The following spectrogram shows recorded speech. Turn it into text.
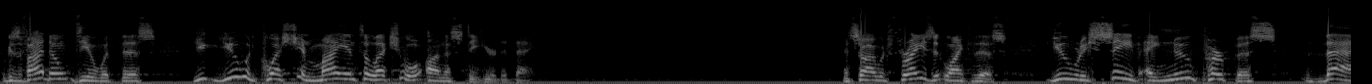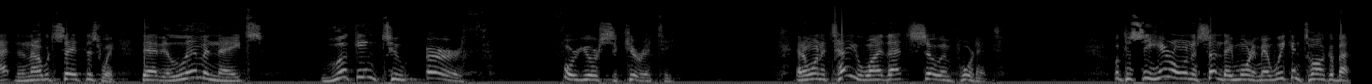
Because if I don't deal with this, you, you would question my intellectual honesty here today. And so I would phrase it like this You receive a new purpose that, and I would say it this way, that eliminates looking to earth for your security. And I want to tell you why that's so important. Because, see, here on a Sunday morning, man, we can talk about,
